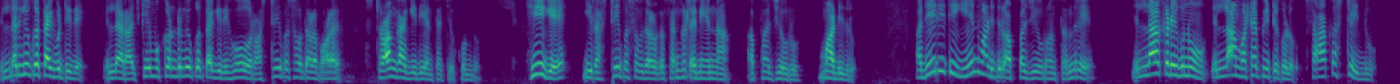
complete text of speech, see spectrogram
ಎಲ್ಲರಿಗೂ ಗೊತ್ತಾಗ್ಬಿಟ್ಟಿದೆ. ಎಲ್ಲ ರಾಜಕೀಯ ಮುಖಂಡರಿಗೂ ಗೊತ್ತಾಗಿದೆ. ಹೋ ರಾಷ್ಟ್ರೀಯ ಬಸವದಳ ಭಾಳ ಸ್ಟ್ರಾಂಗ್ ಆಗಿದೆ ಅಂತ ತಿಳ್ಕೊಂಡು. ಹೀಗೆ ಈ ರಾಷ್ಟ್ರೀಯ ಬಸವದಳದ ಸಂಘಟನೆಯನ್ನು ಅಪ್ಪಾಜಿಯವರು ಮಾಡಿದರು. ಅದೇ ರೀತಿ ಏನು ಮಾಡಿದರು ಅಪ್ಪಾಜಿಯವರು ಅಂತಂದರೆ, ಎಲ್ಲ ಕಡೆಗೂ ಎಲ್ಲ ಮಠಪೀಠಗಳು ಸಾಕಷ್ಟು ಇದ್ವು.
